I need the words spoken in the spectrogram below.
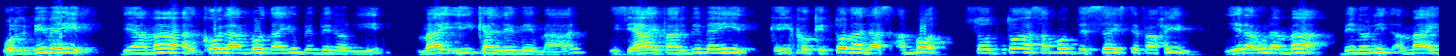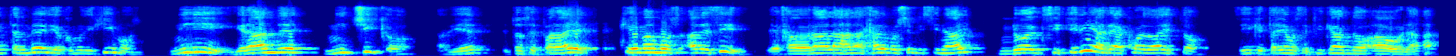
Por Rabbi Meir, de Amar, Kol Amot Ayub Benonit, Mai Ika Lememar, dice, ay, para Meir, que dijo que todas las Amot son todas Amot de seis tefajim, y era una Ma Benonit, Ma intermedio, como dijimos, ni grande ni chico. ¿Está bien? Entonces, para él, ¿qué vamos a decir? Dejará la halajá de Moshe Sinai, no existiría de acuerdo a esto, ¿sí? que estaríamos explicando ahora.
